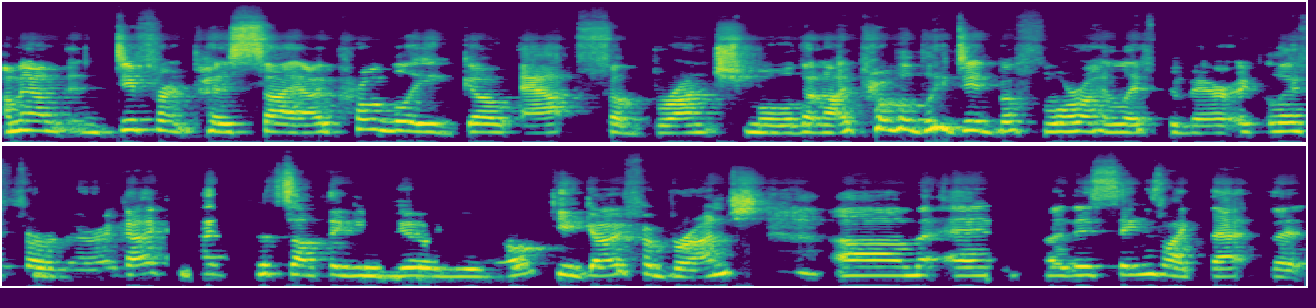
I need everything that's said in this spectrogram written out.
I mean, I'm different per se. I probably go out for brunch more than I probably did before I left America. Left for America. That's just something you do in New York. You go for brunch, um, and so there's things like that that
